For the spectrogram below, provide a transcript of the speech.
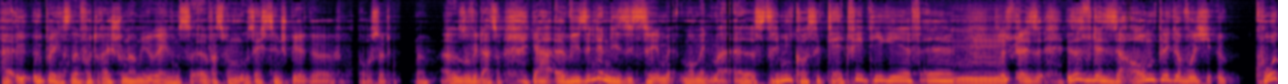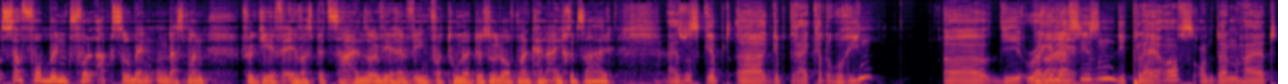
Äh, übrigens, ne, vor drei Stunden haben die Ravens äh, was vom U16-Spiel gepostet. Ne? Also so wie dazu. Ja, äh, wie sind denn diese Stream... Moment mal, äh, Streaming kostet Geld für die GFL? Ist, es wieder diese, ist es wieder diese Augenblicke, wo ich äh, kurz davor bin, voll abzuwenden, dass man für GFL was bezahlen soll, während wegen Fortuna Düsseldorf man keinen Eintritt zahlt? Also es gibt, äh, gibt drei Kategorien. Äh, die Regular Drei. Season, die Playoffs und dann halt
